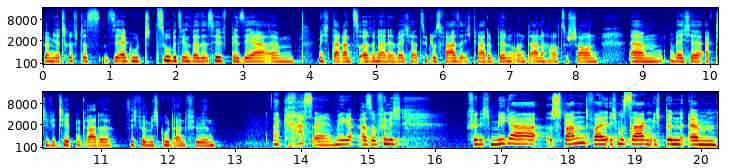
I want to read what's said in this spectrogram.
bei mir trifft es sehr gut zu, beziehungsweise es hilft mir sehr, ähm, mich daran zu erinnern, in welcher Zyklusphase ich gerade bin und danach auch zu schauen, ähm, welche Aktivitäten gerade sich für mich gut anfühlen. Na krass, ey, mega. Also finde ich, finde ich mega spannend, weil ich muss sagen, ich bin, ähm,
